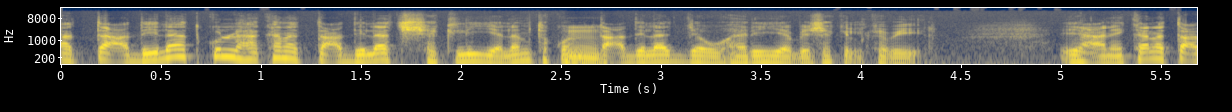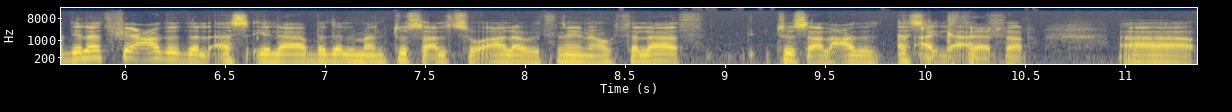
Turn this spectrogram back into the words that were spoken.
التعديلات كلها كانت تعديلات شكلية لم تكن مم. تعديلات جوهرية بشكل كبير. يعني كانت تعديلات في عدد الأسئلة بدل ما تسأل سؤال أو اثنين أو ثلاث تسأل عدد أسئلة أكثر. أكثر, أكثر. آه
